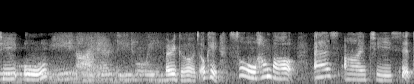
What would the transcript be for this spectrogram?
T O very good. Okay, so how about S I T sit?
